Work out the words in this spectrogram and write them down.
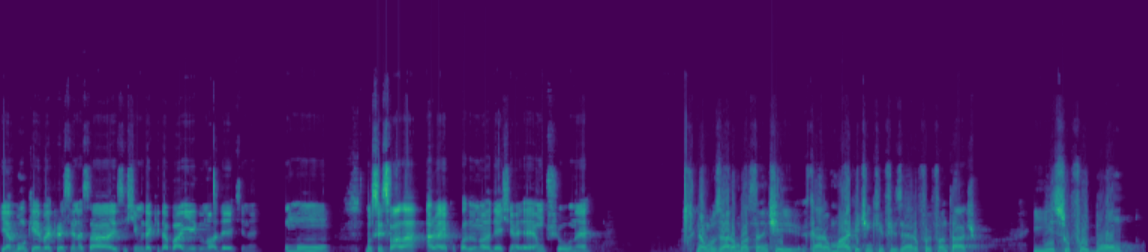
E é bom que vai crescendo essa, esse time daqui da Bahia e do Nordeste, né? Como vocês falaram, a Copa do Nordeste é um show, né? Não, usaram bastante. Cara, o marketing que fizeram foi fantástico. E isso foi bom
